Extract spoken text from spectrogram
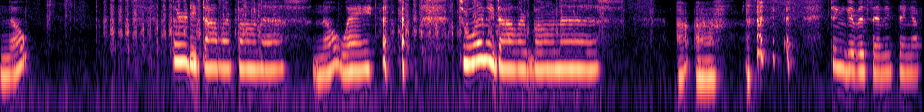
Nope. $30 bonus. No way. $20 bonus. Uh-uh. Didn't give us anything up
